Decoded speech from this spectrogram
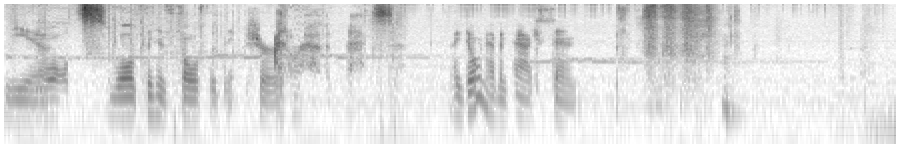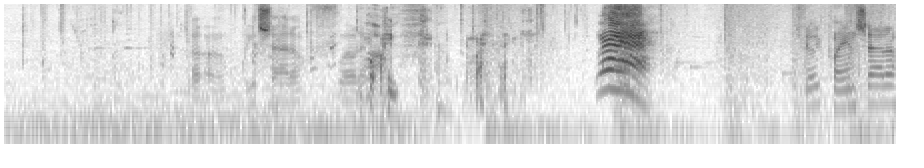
Yeah, Waltz. waltz in his salsa di- I don't have an accent. I don't have an accent. Uh oh. Look at Shadow floating. I, what? Ah! You feel like playing Shadow?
